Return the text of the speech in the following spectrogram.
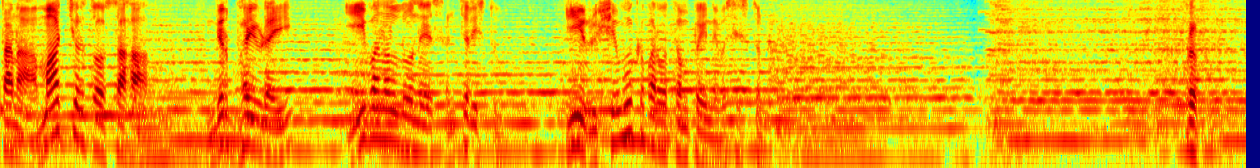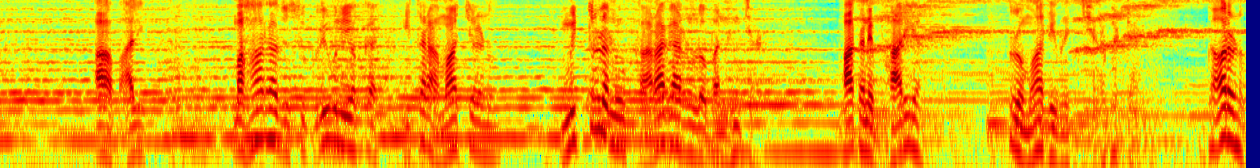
తన అమాత్యులతో సహా నిర్భయుడై ఈ వనంలోనే సంచరిస్తూ ఈ ఋషిముఖ పర్వతంపై నివసిస్తున్నాడు. ప్రభు ఆ వాలి మహారాజు సుగ్రీవుని యొక్క ఇతర అమాత్యులను మిత్రులను కారాగారంలో బంధించాడు. అతని భార్య రుమాదేవిని చెరబట్టాడు దారుణం.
